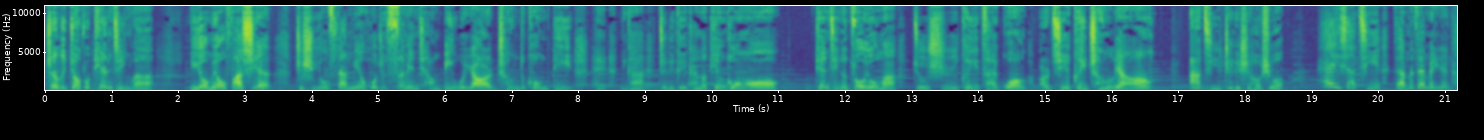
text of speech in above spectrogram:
这里叫做天井了。你有没有发现，这是由三面或者四面墙壁围绕而成的空地？嘿，你看这里可以看到天空哦。天井的作用嘛，就是可以采光，而且可以乘凉。阿吉这个时候说。嘿，小琪，咱们在美人靠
